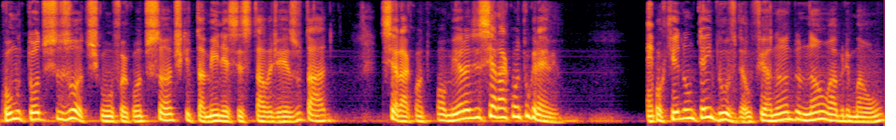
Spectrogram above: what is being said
Como todos os outros, como foi contra o Santos, que também necessitava de resultado, será contra o Palmeiras e será contra o Grêmio. Porque não tem dúvida, o Fernando não abre mão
